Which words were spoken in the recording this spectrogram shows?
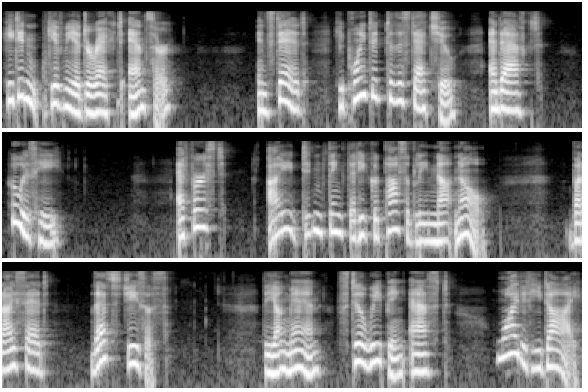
He didn't give me a direct answer. Instead, he pointed to the statue and asked, Who is he? At first, I didn't think that he could possibly not know. But I said, That's Jesus. The young man, still weeping, asked, Why did he die?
